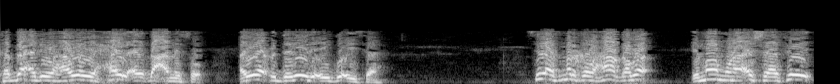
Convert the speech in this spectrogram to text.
kabacdi waxaa weeye xayl ay dhacniso ayaa cuddadeeda ay go'aysaa. Sidaas marka waxaa qaba imaamuna ashaafici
